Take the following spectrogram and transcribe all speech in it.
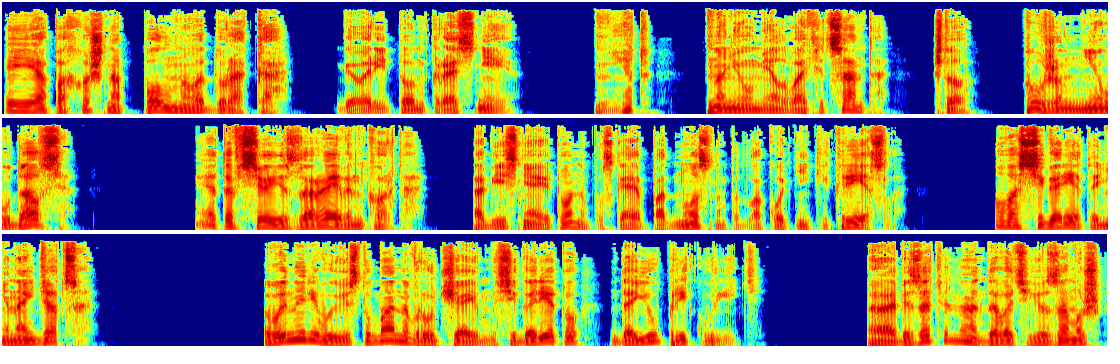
«Я похож на полного дурака», — говорит он краснее. «Нет, но неумелого официанта. Что, ужин не удался?» «Это все из-за Рейвенкорта», — объясняет он, опуская поднос на подлокотники кресла. «У вас сигареты не найдется?» Выныриваю из тумана, вручаю ему сигарету, даю прикурить. А обязательно отдавать ее замуж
